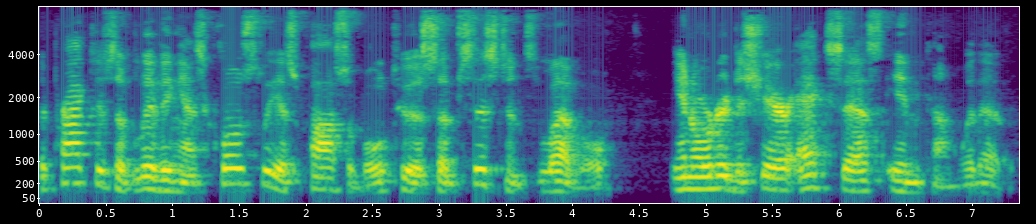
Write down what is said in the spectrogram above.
the practice of living as closely as possible to a subsistence level in order to share excess income with others.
